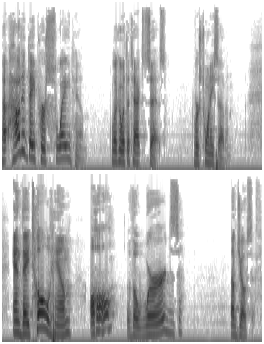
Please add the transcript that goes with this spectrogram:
How did they persuade him? Look at what the text says. Verse 27 and they told him all the words of Joseph.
